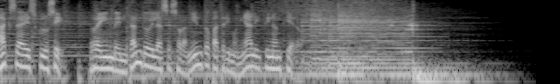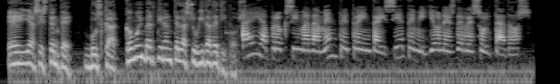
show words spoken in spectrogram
AXA Exclusive, reinventando el asesoramiento patrimonial y financiero. Hey, asistente, busca cómo invertir ante la subida de tipos. Hay aproximadamente 37 millones de resultados.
